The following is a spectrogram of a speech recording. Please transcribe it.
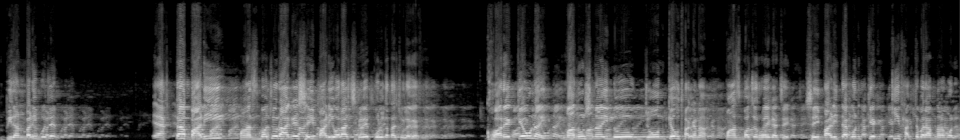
বিরান বাড়ি বোঝেন? একটা বাড়ি পাঁচ বছর আগে সেই বাড়িওয়ালা ছেড়ে কলকাতা চলে গেছে। ঘরে কেউ নাই, মানুষ নাই, লোকজন, কেউ থাকে না। পাঁচ বছর হয়ে গেছে। সেই বাড়িতে এখন কে, কি থাকতে পারে আপনারা বলেন?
